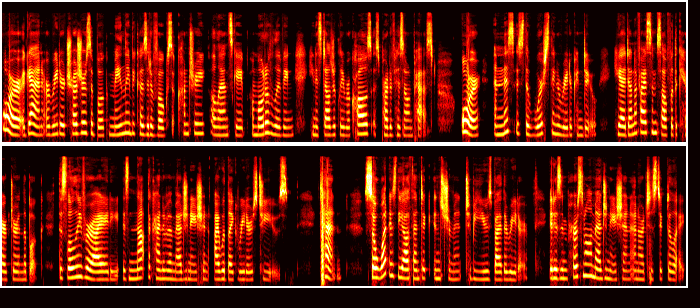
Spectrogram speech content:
or, again, a reader treasures a book mainly because it evokes a country, a landscape, a mode of living he nostalgically recalls as part of his own past. Or, and this is the worst thing a reader can do, he identifies himself with a character in the book. This lowly variety is not the kind of imagination I would like readers to use. 10. So what is the authentic instrument to be used by the reader? It is impersonal imagination and artistic delight.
